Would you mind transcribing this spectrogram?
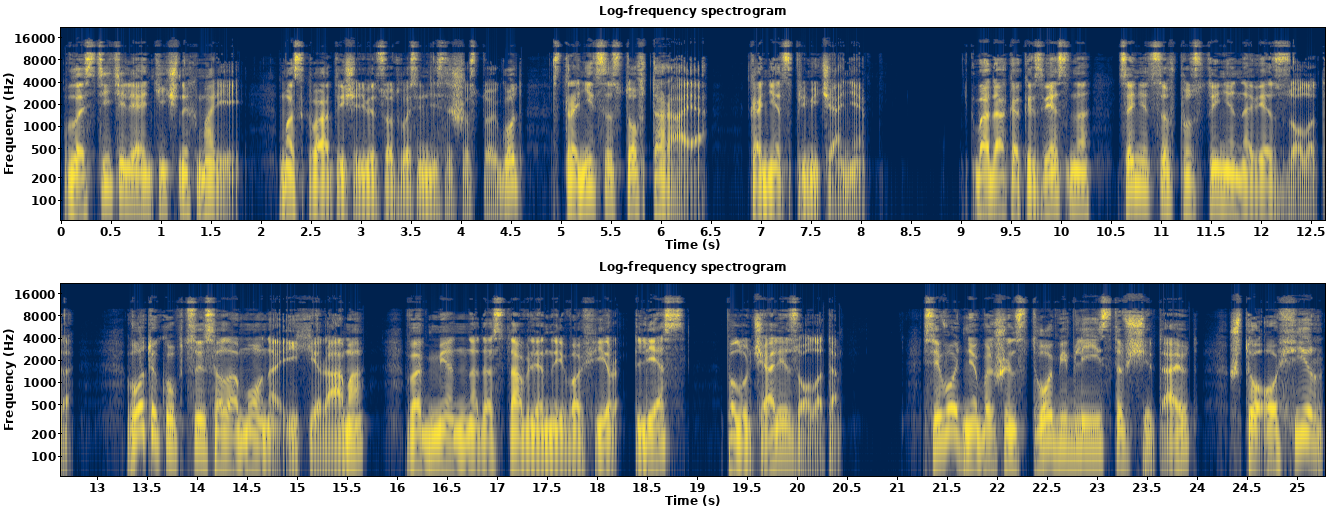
властители античных морей, Москва, 1986 год, страница 102, конец примечания. Вода, как известно, ценится в пустыне на вес золота. Вот и купцы Соломона и Хирама в обмен на доставленный в Офир лес получали золото. Сегодня большинство библеистов считают, что Офир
